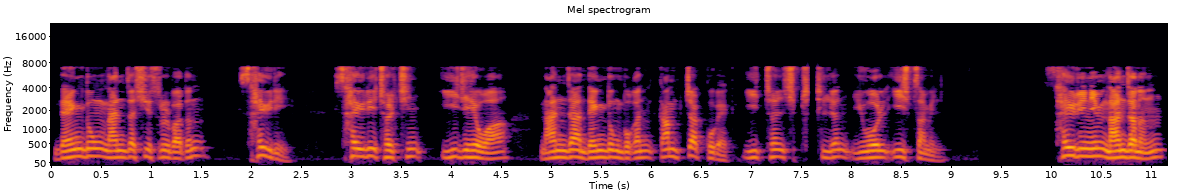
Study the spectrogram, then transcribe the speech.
냉동 난자 시술을 받은 사유리, 사유리 절친 이재혜와 난자 냉동 보관 깜짝 고백 2017년 6월 23일 사유리님 난자는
